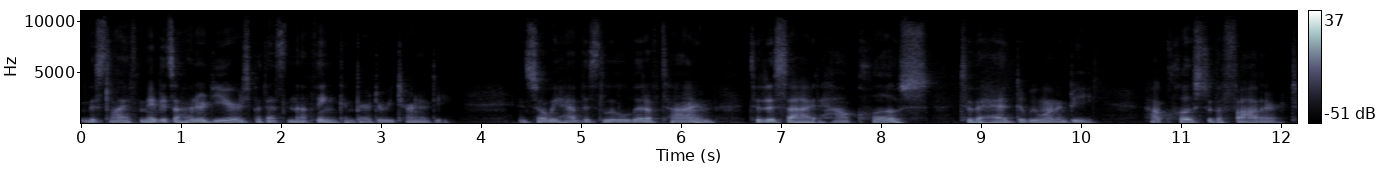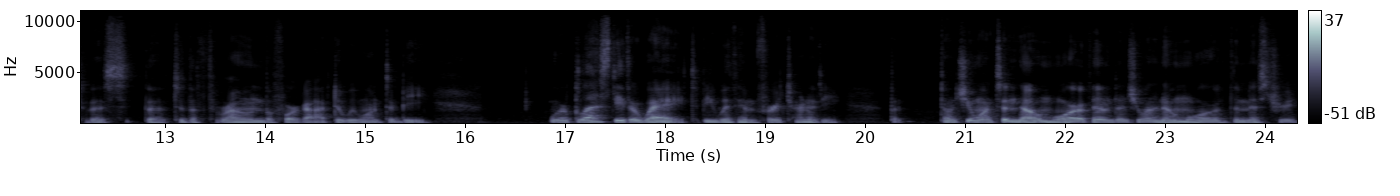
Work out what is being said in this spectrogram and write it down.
This life maybe it's 100 years but that's nothing compared to eternity and so we have this little bit of time to decide how close to the head do we want to be how close to the Father, to this, the to the throne before God do we want to be? We're blessed either way to be with Him for eternity. But don't you want to know more of Him? Don't you want to know more of the mystery?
